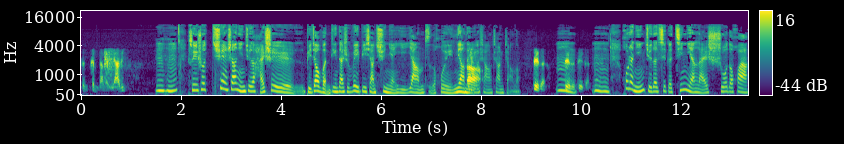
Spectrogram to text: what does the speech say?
争、更大的压力。嗯哼，所以说券商您觉得还是比较稳定，但是未必像去年一样子会那样的一个上上涨了。对的，嗯，对的，对的，嗯嗯，或者您觉得这个今年来说的话，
